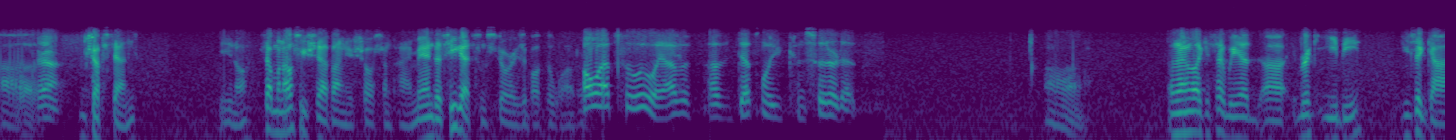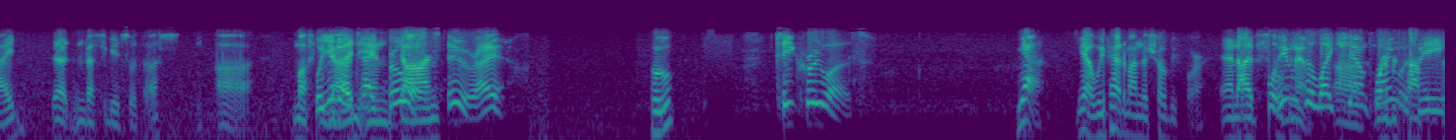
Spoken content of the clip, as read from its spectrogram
Uh, Yeah. Jeff Stend, you know, someone else you should have on your show sometime. Man, does he got some stories about the water? Oh, absolutely. I've I've definitely considered it. Uh, and then, like I said, we had uh, Rick Eby. He's a guide that investigates with us. Uh, Muskie Well, you know guide Ted and Krulos Don. too, right? Who? Tea Krulos. Yeah, yeah, we've had him on the show before, and I've Well, he was at, at Lake uh, Champlain with me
